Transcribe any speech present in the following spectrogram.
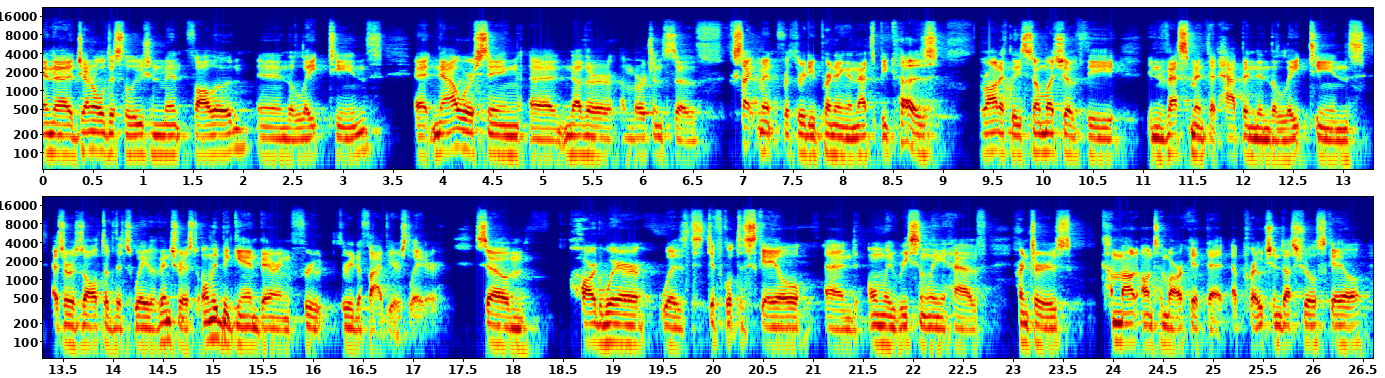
And a general disillusionment followed in the late teens. And now we're seeing another emergence of excitement for 3D printing. And that's because Ironically, so much of the investment that happened in the late teens as a result of this wave of interest only began bearing fruit three to five years later. So, um, hardware was difficult to scale, and only recently have printers come out onto market that approach industrial scale.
